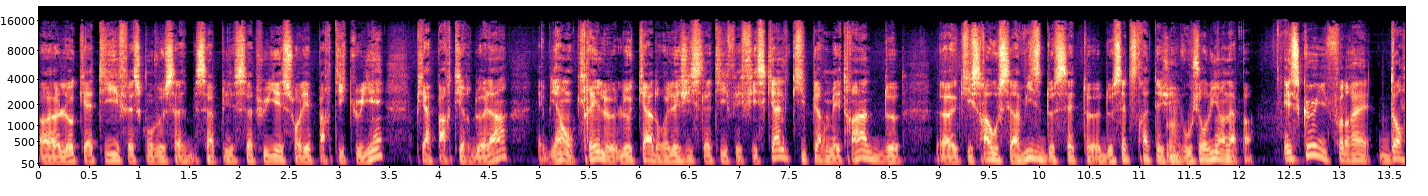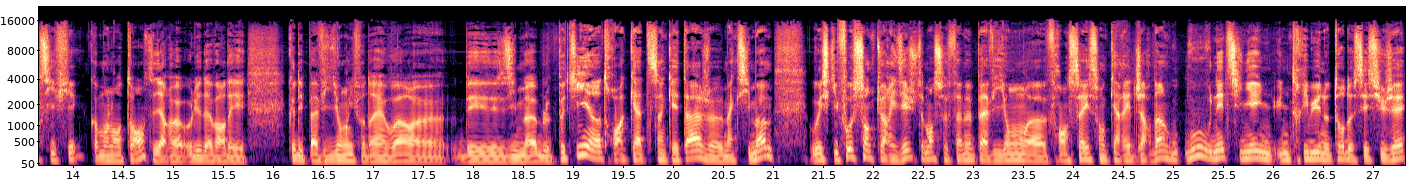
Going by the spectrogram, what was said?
euh, locatifs? Est-ce qu'on veut s'appuyer sur les particuliers? Puis à partir de là, eh bien, on crée le, cadre législatif et fiscal qui permettra de, euh, qui sera au service de cette de cette stratégie. Mmh. Aujourd'hui, il n'y en a pas. Est-ce qu'il faudrait densifier, comme on l'entend, c'est-à-dire euh, au lieu d'avoir des que des pavillons, il faudrait avoir euh, des immeubles petits, hein, 3, 4, 5 étages euh, maximum, ou est-ce qu'il faut sanctuariser justement ce fameux pavillon français, son carré de jardin? Vous, vous venez de signer une, une, tribune autour de ces sujets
